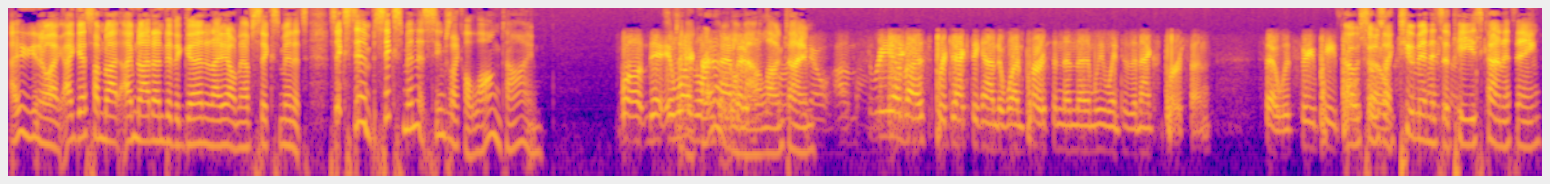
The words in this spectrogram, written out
I you know I, I, guess I'm not I'm not under the gun and I don't have six minutes. Six six minutes seems like a long time. Well, it was like a long time, but a long time. You know, um, three of us projecting onto one person, and then we went to the next person. So three people. Oh, so, so it was like two minutes apiece, kind of thing.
